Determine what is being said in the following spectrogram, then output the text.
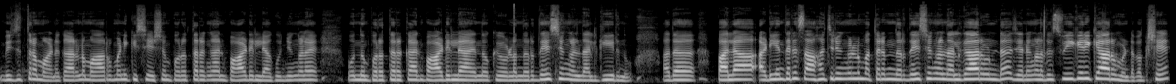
വിചിത്രമാണ്. കാരണം ആറു മണിക്ക് ശേഷം പുറത്തിറങ്ങാൻ പാടില്ല കുഞ്ഞുങ്ങളെ ഒന്നും പുറത്തിറക്കാൻ പാടില്ല എന്നൊക്കെയുള്ള നിർദ്ദേശങ്ങൾ നൽകിയിരുന്നു. അത് പല അടിയന്തര സാഹചര്യങ്ങളിലും അത്തരം നിർദ്ദേശങ്ങൾ നൽകാറുണ്ട് ജനങ്ങൾ അത് സ്വീകരിക്കാറുമുണ്ട്. പക്ഷേ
